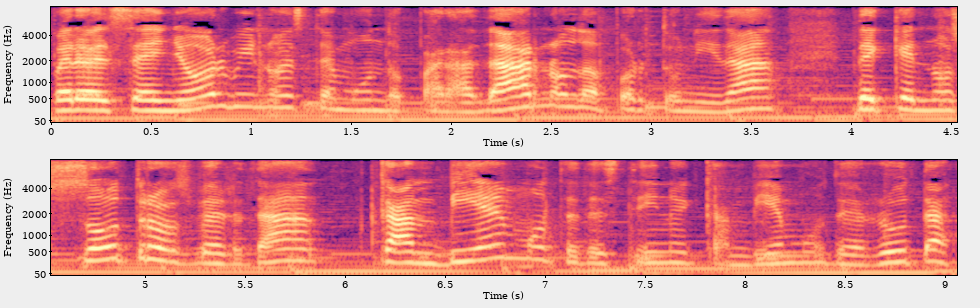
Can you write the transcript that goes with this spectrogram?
Pero el Señor vino a este mundo para darnos la oportunidad de que nosotros, ¿verdad? Cambiemos de destino y cambiemos de ruta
